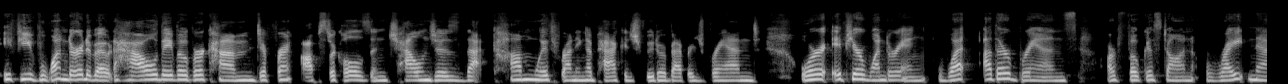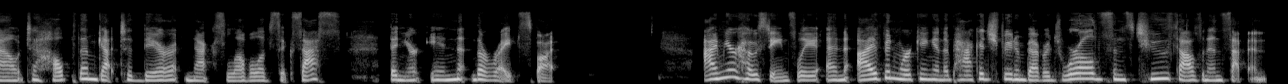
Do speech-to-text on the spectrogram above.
if you've wondered about how they've overcome different obstacles and challenges that come with running a packaged food or beverage brand, or if you're wondering what other brands are focused on right now to help them get to their next level of success, then you're in the right spot. I'm your host, Ainsley, and I've been working in the packaged food and beverage world since 2007.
